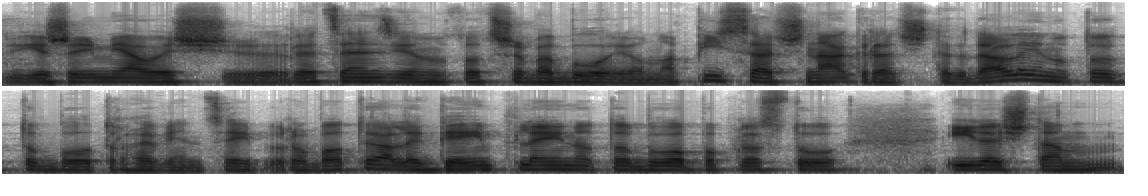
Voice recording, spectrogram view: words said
jeżeli miałeś recenzję, no to trzeba było ją napisać, nagrać i tak dalej, no to, to było trochę więcej roboty, ale gameplay, no to było po prostu ileś tam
